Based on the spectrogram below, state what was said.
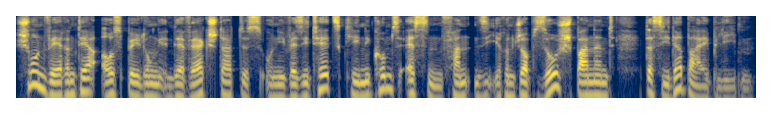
Schon während der Ausbildung in der Werkstatt des Universitätsklinikums Essen fanden sie ihren Job so spannend, dass sie dabei blieben.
